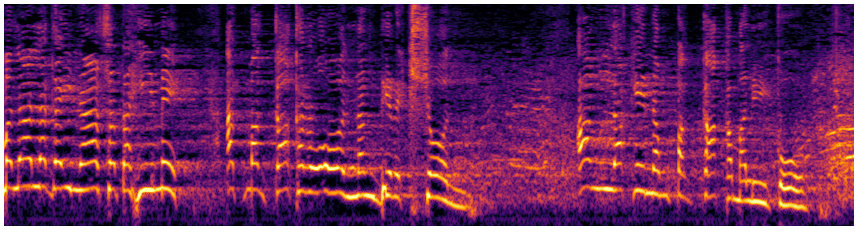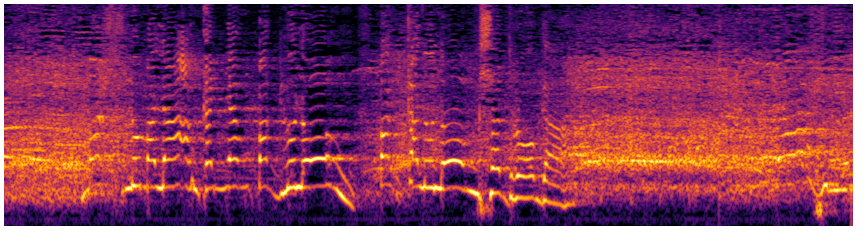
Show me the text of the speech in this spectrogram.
malalagay na sa tahimik at magkakaroon ng direksyon. Ang laki ng pagkakamali ko. Mas lumala ang kanyang paglulong, pagkalulong sa droga. Dahil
